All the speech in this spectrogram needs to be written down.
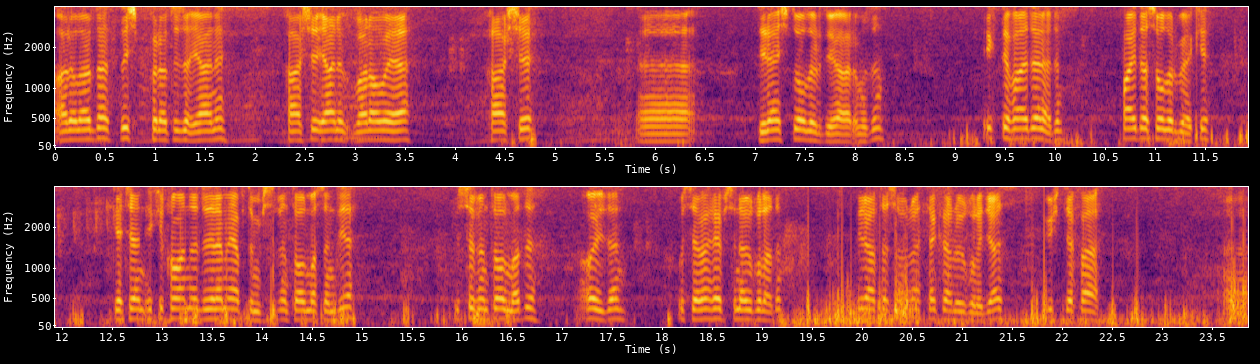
Arılarda dış protize yani karşı yani varovaya karşı eee, dirençli olur diyor arımızın. İlk defa denedim. Faydası olur belki. Geçen iki kovanla deneme yaptım bir sıkıntı olmasın diye. Bir sıkıntı olmadı. O yüzden bu sefer hepsini uyguladım. Bir hafta sonra tekrar uygulayacağız. Üç defa eee,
